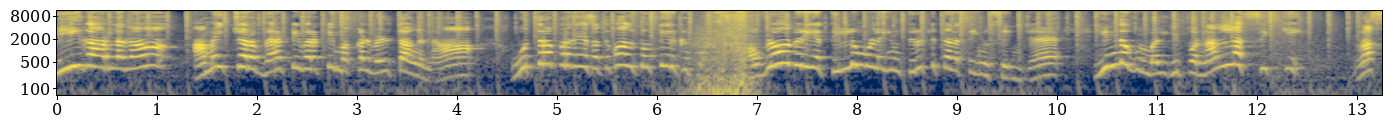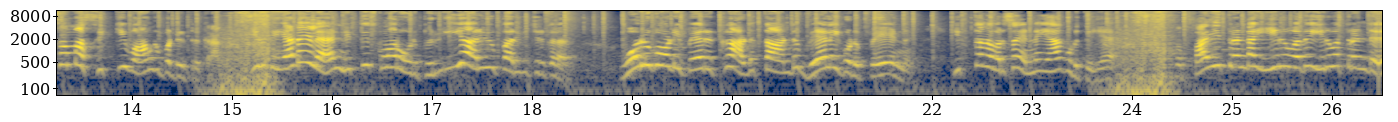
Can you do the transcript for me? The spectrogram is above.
பீகார்ல தான் அமைச்சரை விரட்டி விரட்டி மக்கள் வெளுத்தாங்கன்னா உத்தரப்பிரதேசத்துக்கும் அது தொத்தி இருக்கு அவ்வளோ பெரிய தில்லுமுள்ளையும் திருட்டுத்தனத்தையும் செஞ்ச இந்த கும்பல் இப்போ நல்லா சிக்கி ரசமா சிக்கி வாங்கப்பட்டு இருக்கிறாங்க. இதுக்கு இடையில நிதிஷ்குமார் ஒரு பெரிய அறிவிப்பு அறிவிச்சிருக்கிறார். ஒரு கோடி பேருக்கு அடுத்த ஆண்டு வேலை கொடுப்பேன்னு. இத்தனை வருஷம் என்னையா கொடுத்தீங்க? இப்போ பதித்திரெண்டா இருபது இருபத்தி ரெண்டு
